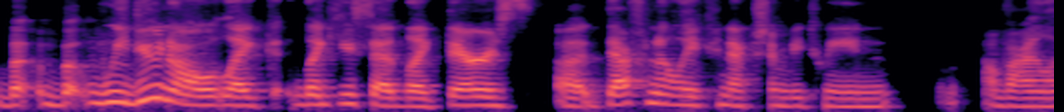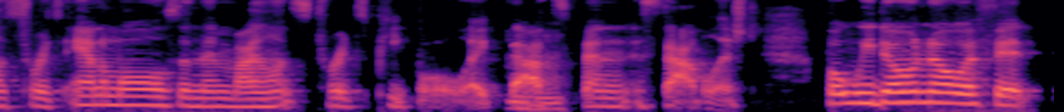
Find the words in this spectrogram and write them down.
but but we do know like like you said like there's definitely a connection between violence towards animals and then violence towards people like mm-hmm. that's mm -hmm. been established but we don't know if it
